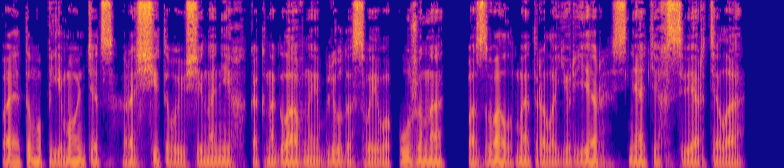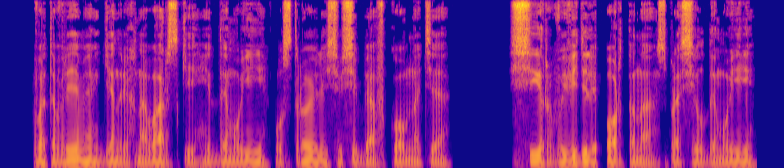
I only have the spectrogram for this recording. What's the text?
поэтому пьемонтец, рассчитывающий на них, как на главное блюдо своего ужина, Позвал мэтра Ла-Юрьер снять их с вертела. В это время Генрих Наварский и Демуи устроились у себя в комнате. «Сир, вы видели Ортона?» — спросил Демуи,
